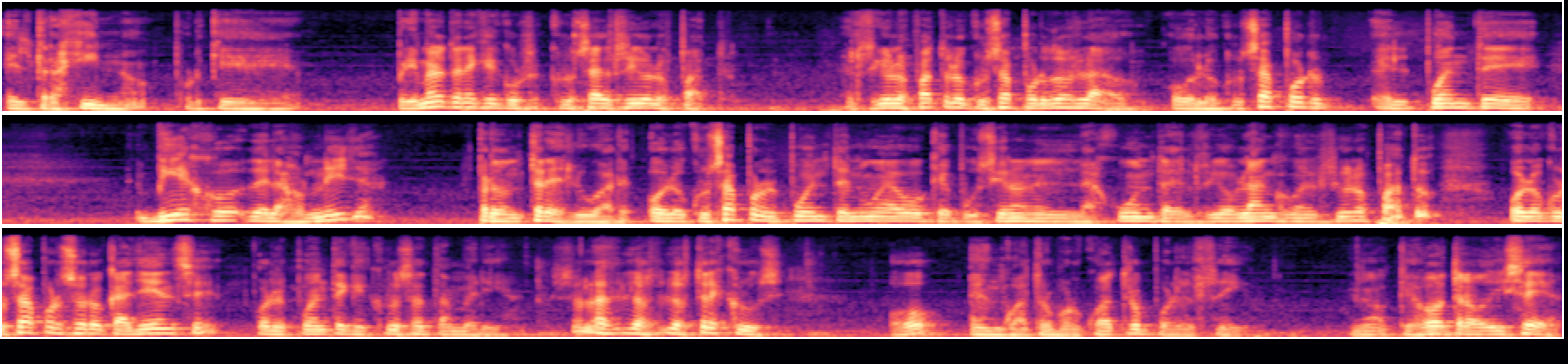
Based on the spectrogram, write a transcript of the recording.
el trajín, ¿no? Porque primero tenés que cru- cruzar el río Los Patos. El río Los Patos lo cruzás por dos lados. O lo cruzás por el puente viejo de las hornillas, perdón, tres lugares. O lo cruzás por el puente nuevo que pusieron en la Junta del Río Blanco con el río Los Patos, o lo cruzás por Sorocayense, por el puente que cruza Tambería. Son las- los, tres cruces. O en 4x4 por el río, ¿no? Que es otra odisea.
